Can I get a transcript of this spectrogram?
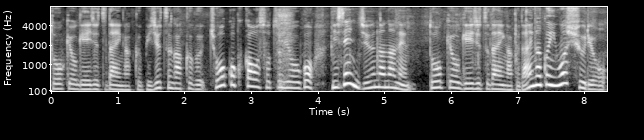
東京芸術大学美術学部彫刻科を卒業後2017年東京芸術大学大学院を修了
